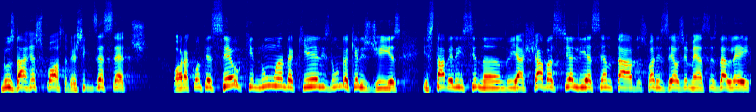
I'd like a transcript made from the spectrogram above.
nos dá a resposta, versículo 17. Ora, aconteceu que num daqueles, num daqueles dias, estava ele ensinando e achava-se ali assentados fariseus e mestres da lei,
